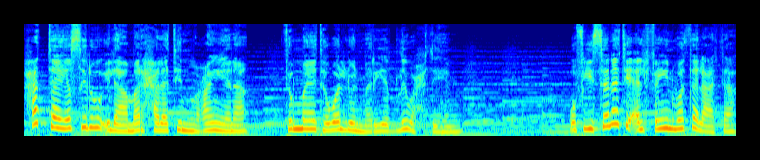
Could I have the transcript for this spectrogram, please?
حتى يصلوا إلى مرحلة معينة ثم يتولوا المريض لوحدهم. وفي سنة 2003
